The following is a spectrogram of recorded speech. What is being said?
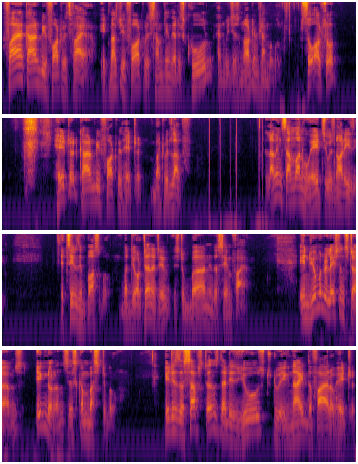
Fire can't be fought with fire. It must be fought with something that is cool and which is not inflammable. So also, Hatred can't be fought with hatred, but with love. Loving someone who hates you is not easy. It seems impossible, but the alternative is to burn in the same fire. In human relations terms, ignorance is combustible. It is the substance that is used to ignite the fire of hatred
